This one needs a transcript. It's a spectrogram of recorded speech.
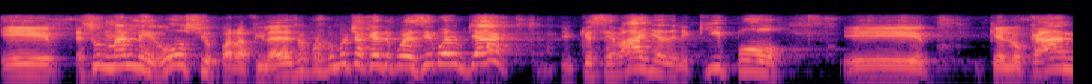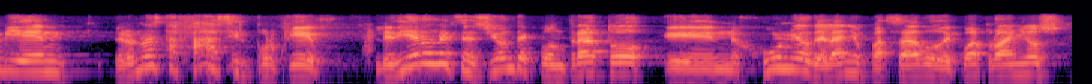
eh, es un mal negocio para Filadelfia, porque mucha gente puede decir, bueno, ya, que se vaya del equipo, eh, que lo cambien, pero no está fácil porque le dieron una extensión de contrato en junio del año pasado de cuatro años,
